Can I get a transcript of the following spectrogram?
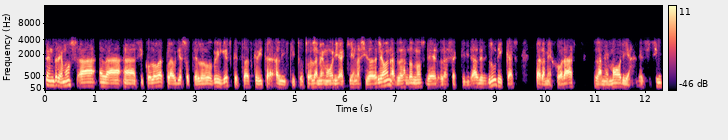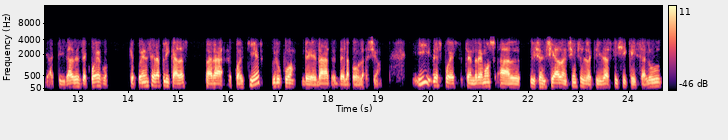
tendremos a, la psicóloga Claudia Sotelo Rodríguez, que está adscrita al Instituto de la Memoria aquí en la Ciudad de León, hablándonos de las actividades lúdicas para mejorar la memoria, es decir, actividades de juego que pueden ser aplicadas para cualquier grupo de edad de la población. Y después tendremos al licenciado en Ciencias de la Actividad Física y Salud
